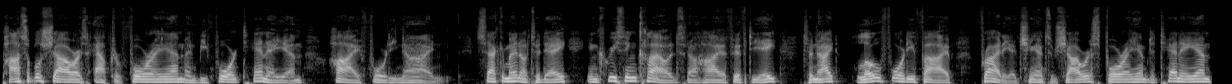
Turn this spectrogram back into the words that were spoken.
possible showers after 4 a.m. and before 10 a.m., high 49. Sacramento today, increasing clouds and a high of 58. Tonight, low 45. Friday, a chance of showers 4 a.m. to 10 a.m.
